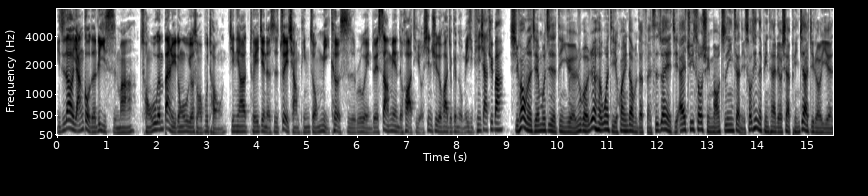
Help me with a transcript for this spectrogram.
你知道养狗的历史吗？宠物跟伴侣动物有什么不同？今天要推荐的是最强品种米克斯。如果你对上面的话题有兴趣的话，就跟着我们一起听下去吧。喜欢我们的节目，记得订阅。如果有任何问题，欢迎到我们的粉丝专业及 IG 搜寻毛之音，在你收听的平台留下评价及留言，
